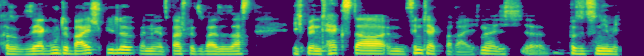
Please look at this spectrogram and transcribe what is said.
also sehr gute Beispiele, wenn du jetzt beispielsweise sagst, ich bin Texter im Fintech-Bereich, ne? ich äh, positioniere mich.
